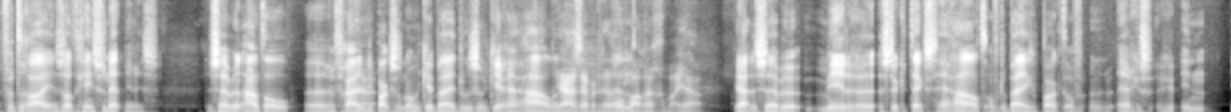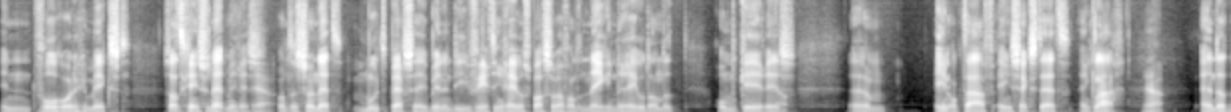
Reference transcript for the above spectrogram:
verdraaien, zodat het geen sonnet meer is. Dus ze hebben een aantal refreinen, Ja. die pakken ze er nog een keer bij, doen ze een keer herhalen. Ja. ja, ze hebben het net En- al langer gemaakt. Ja. Dus ze hebben meerdere stukken tekst herhaald of erbij gepakt of eh, ergens in, in volgorde gemixt, zodat het geen sonnet meer is. Ja. Want een sonnet moet per se binnen die 14 regels passen, waarvan de negende regel dan de omkeer is. Eén octaaf, één sextet en klaar. Ja. En dat,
